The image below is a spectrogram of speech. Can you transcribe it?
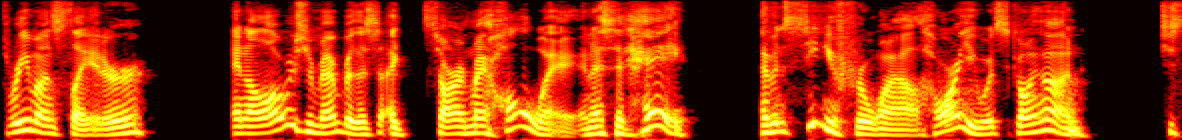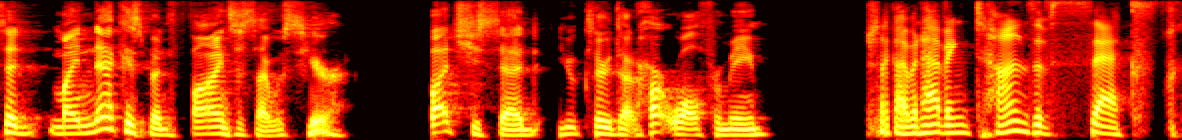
three months later. And I'll always remember this. I saw her in my hallway and I said, Hey, I haven't seen you for a while. How are you? What's going on? She said, My neck has been fine since I was here. But she said, You cleared that heart wall for me. She's like, I've been having tons of sex.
